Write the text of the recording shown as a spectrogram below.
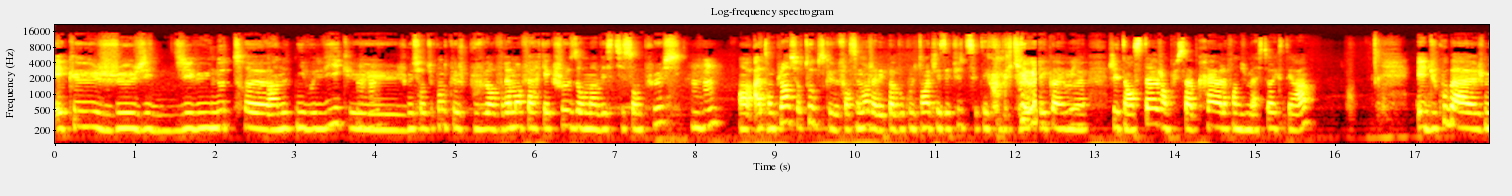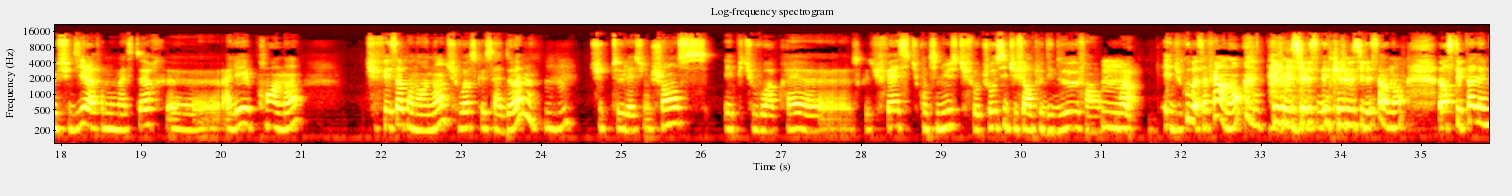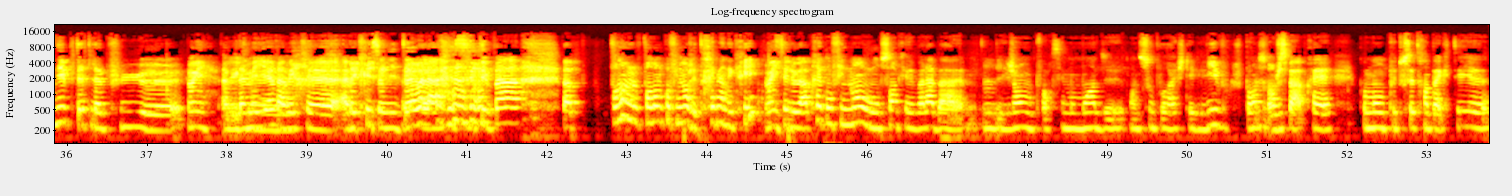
et que je, j'ai, eu une autre, euh, un autre niveau de vie, que Mhm. je me suis rendu compte que je pouvais vraiment faire quelque chose en m'investissant plus, Mhm. en- à temps plein surtout, parce que forcément, j'avais pas beaucoup le temps avec les études, c'était compliqué. Oui, quand même, oui. euh, j'étais en stage en plus après, à la fin du master, etc. Et du coup, bah, je me suis dit à la fin de mon master, euh, allez, prends un an. Tu fais ça pendant un an, tu vois ce que ça donne Mhm. tu te laisses une chance et puis tu vois après euh, ce que tu fais, si tu continues, si tu fais autre chose, si tu fais un peu des deux, enfin Mm. voilà. Et du coup, bah, ça fait un an que je me suis laissé, que je me suis laissé un an. Alors c'était pas l'année peut-être la plus euh, Oui, la meilleure euh, avec euh, avec avec crise sanitaire. voilà, c'était pas bah, pendant le, pendant le confinement, j'ai très bien écrit. Oui. C'est le après confinement où on sent que voilà bah Mm. les gens ont forcément moins de, moins de sous pour acheter les livres, je pense. Alors, je sais pas après comment on peut tous être impactés euh,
